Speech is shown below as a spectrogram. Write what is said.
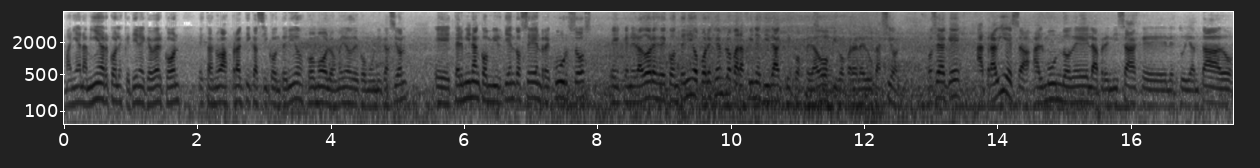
mañana miércoles que tiene que ver con estas nuevas prácticas y contenidos como los medios de comunicación eh, terminan convirtiéndose en recursos, en generadores de contenido, por ejemplo, para fines didácticos, pedagógicos, para la educación. O sea que atraviesa al mundo del aprendizaje, del estudiantado,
